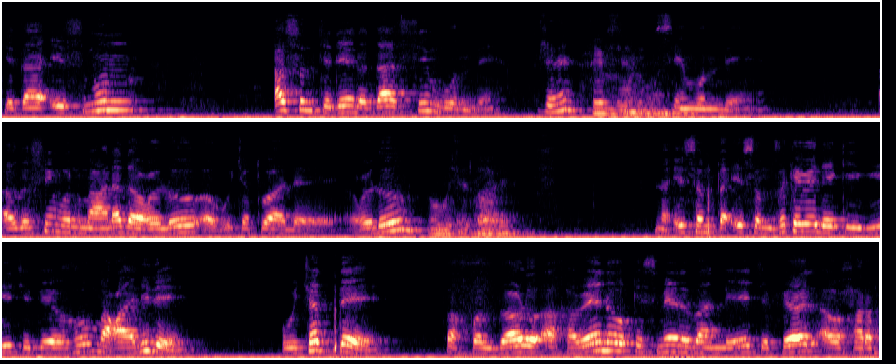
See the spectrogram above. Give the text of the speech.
چې دا اسمون اصل چې دی نو دا سیمون دی څه دی سیمون دی او د سیمون معنی د علو او اوچتواله علو او اوچتواله نه اسم ته اسم ځکه ویل کېږي چې د هو معالی دی اوچت دی په خپل دواړو اخوینو او قسمینو باندې چې فعل او حرف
